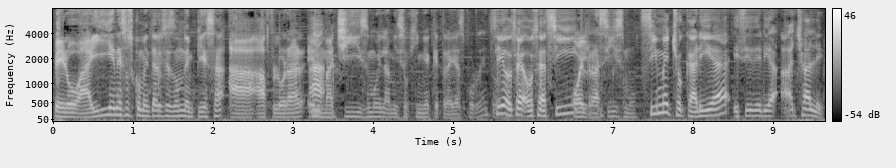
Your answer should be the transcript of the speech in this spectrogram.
Pero ahí en esos comentarios es donde empieza a aflorar el Ah. machismo y la misoginia que traías por dentro. Sí, o sea, o sea, sí. O el racismo. Sí me chocaría y sí diría, ah, chale.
